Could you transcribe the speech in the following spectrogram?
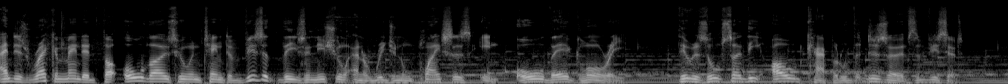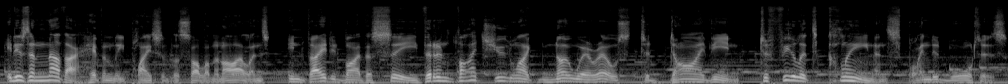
and is recommended for all those who intend to visit these initial and original places in all their glory there is also the old capital that deserves a visit. It is another heavenly place of the Solomon Islands, invaded by the sea, that invites you like nowhere else to dive in, to feel its clean and splendid waters.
